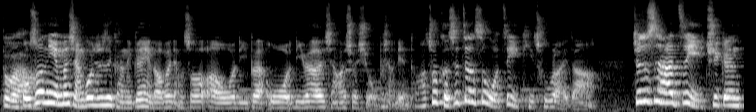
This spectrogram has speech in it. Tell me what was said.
对啊，我说你有没有想过，就是可能跟你老板讲说，哦，我礼拜我礼拜二想要休息，我不想练头。他说，可是这个是我自己提出来的啊，就是是他自己去跟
